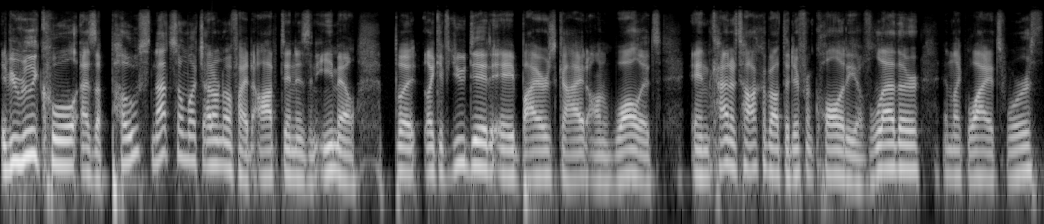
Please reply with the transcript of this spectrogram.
it'd be really cool as a post. Not so much, I don't know if I'd opt in as an email, but like if you did a buyer's guide on wallets and kind of talk about the different quality of leather and like why it's worth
